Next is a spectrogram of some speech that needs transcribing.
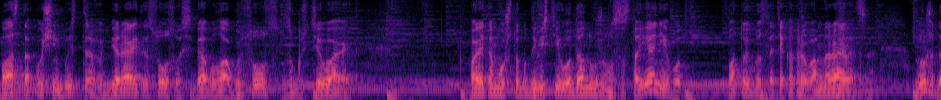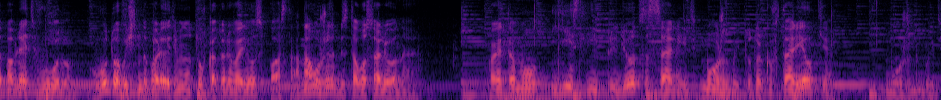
паста очень быстро вбирает из соуса в себя влагу, и соус загустевает. Поэтому, чтобы довести его до нужного состояния, вот по той высоте, которая вам нравится, нужно добавлять воду. Воду обычно добавляют именно ту, в которой варилась паста. Она уже без того соленая. Поэтому, если придется солить, может быть, то только в тарелке, может быть.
